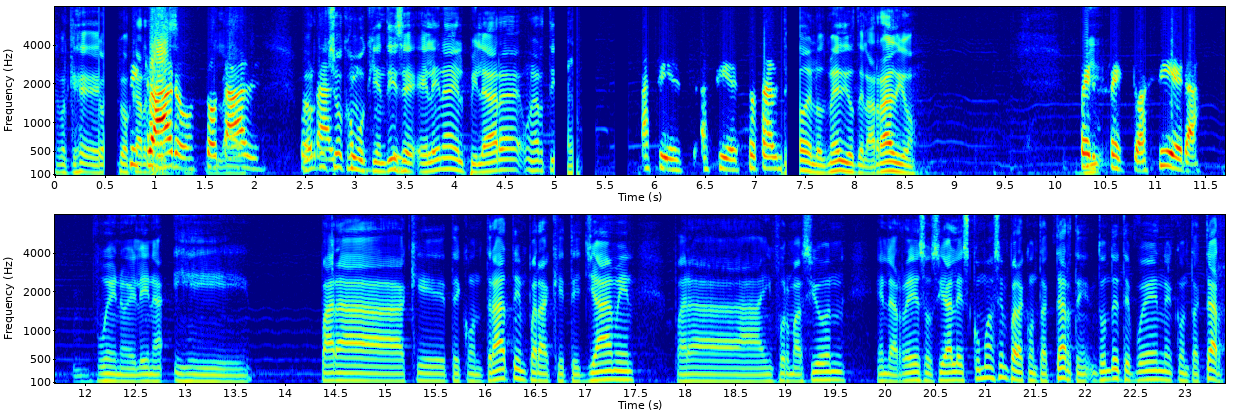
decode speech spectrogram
porque Sí, claro, la- total. Mejor total, dicho, como quien sí. dice, Elena del Pilar, un artista Así es, así es, total. de los medios, de la radio. Perfecto, así era. Bueno, Elena, y para que te contraten, para que te llamen, para información en las redes sociales, ¿cómo hacen para contactarte? ¿Dónde te pueden eh, contactar?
